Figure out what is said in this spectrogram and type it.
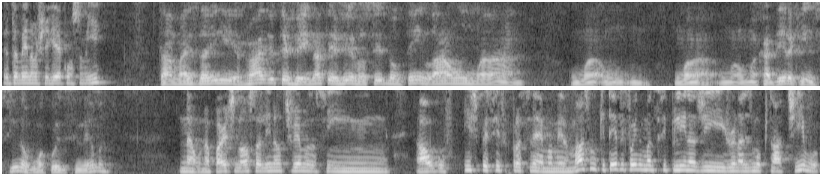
eu também não cheguei a consumir. Tá, mas daí rádio TV. E na TV vocês não têm lá uma uma, um- uma, uma, uma cadeira que ensina alguma coisa de cinema? Não, na parte nossa ali não tivemos assim algo específico para cinema mesmo. O máximo que teve foi numa disciplina de jornalismo optativo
